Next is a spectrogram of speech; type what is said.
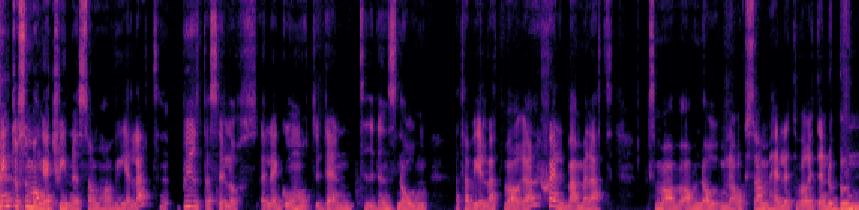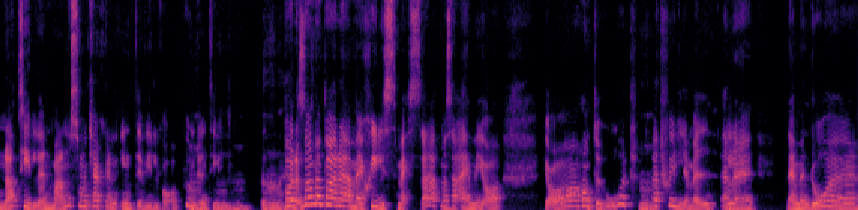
Tänk då så många kvinnor som har velat bryta sig loss eller gå mot den tidens norm. Att ha velat vara själva men att liksom av, av normerna och samhället varit ändå bundna till en man som man kanske inte vill vara bunden Mm, till. mm. Mm. Vad Bara, bara, bara det här med skilsmässa, att man säger nej men jag, jag har inte råd Mm. att skilja mig. Eller nej men då, eh,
